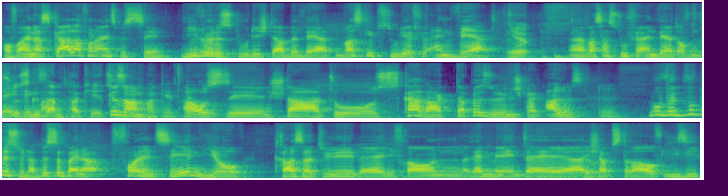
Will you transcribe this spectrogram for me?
Auf einer Skala von 1 bis 10, wie würdest du dich da bewerten? Was gibst du dir für einen Wert? ja. Äh, was hast du für einen Wert auf dem Dating? Das Gesamtpaket. Gesamtpaket. Aussehen, Status, Charakter, Persönlichkeit, alles. Wo, wo bist du da? Bist du bei einer vollen 10? Jo, krasser Typ, ey, die Frauen rennen mir hinterher, ich hab's drauf, easy.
